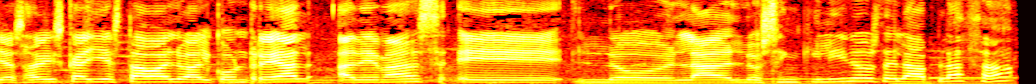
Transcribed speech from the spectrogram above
ya sabéis que allí estaba el balcón real. Además, eh, los inquilinos de la plaza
